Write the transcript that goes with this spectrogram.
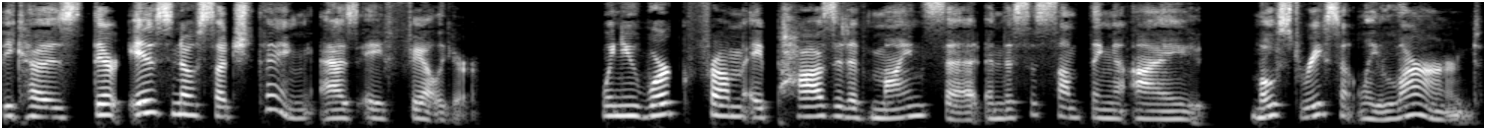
because there is no such thing as a failure. when you work from a positive mindset, and this is something I most recently learned,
